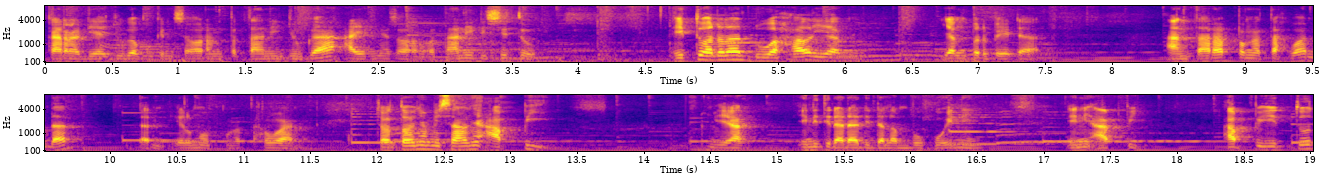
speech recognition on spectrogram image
karena dia juga mungkin seorang petani juga ayahnya seorang petani di situ itu adalah dua hal yang yang berbeda antara pengetahuan dan dan ilmu pengetahuan contohnya misalnya api ya ini tidak ada di dalam buku ini. Ini api. Api itu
